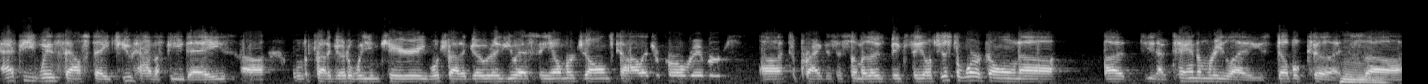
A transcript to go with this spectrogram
after you win South State, you have a few days. Uh, we'll try to go to William Carey. We'll try to go to USM or Jones College or Pearl River uh, to practice at some of those big fields, just to work on, uh, uh, you know, tandem relays, double cuts, Hmm. uh,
